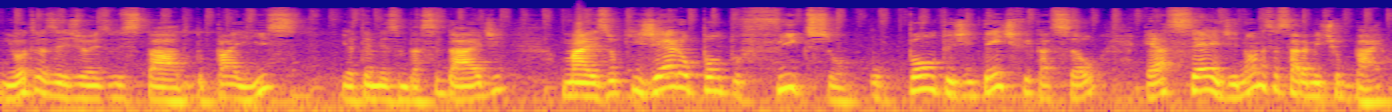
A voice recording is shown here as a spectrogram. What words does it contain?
em outras regiões do estado, do país e até mesmo da cidade. Mas o que gera o ponto fixo, o ponto de identificação, é a sede, não necessariamente o bairro.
